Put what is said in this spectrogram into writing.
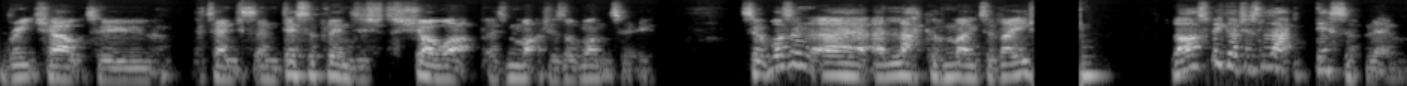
reach out to potential and discipline to show up as much as I want to. So it wasn't a, a lack of motivation. Last week I just lacked discipline.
